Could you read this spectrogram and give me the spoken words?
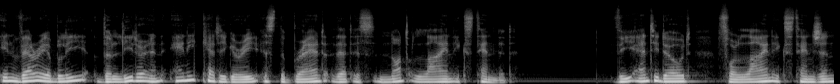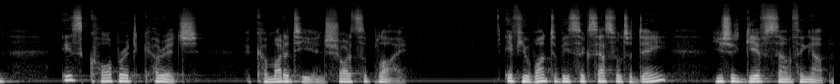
Invariably, the leader in any category is the brand that is not line extended. The antidote for line extension is corporate courage, a commodity in short supply. If you want to be successful today, you should give something up.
